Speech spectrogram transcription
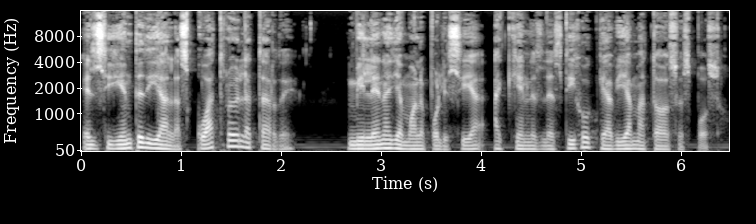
El siguiente día a las 4 de la tarde, Milena llamó a la policía a quienes les dijo que había matado a su esposo.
